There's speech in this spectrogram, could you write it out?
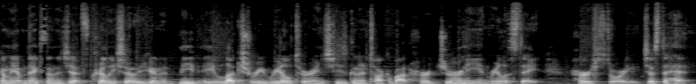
Coming up next on the Jeff Crilley Show, you're going to meet a luxury realtor, and she's going to talk about her journey in real estate. Her story just ahead.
